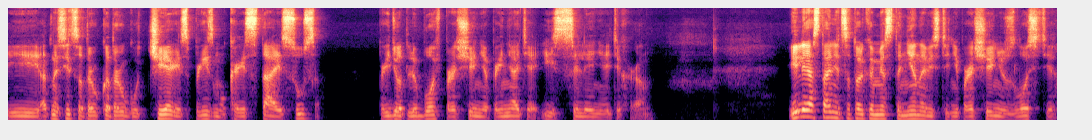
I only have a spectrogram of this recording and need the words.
и относиться друг к другу через призму креста Иисуса, придет любовь, прощение, принятие и исцеление этих ран. Или останется только место ненависти, непрощению, злости,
